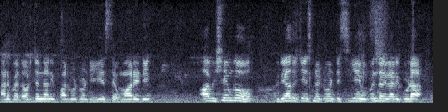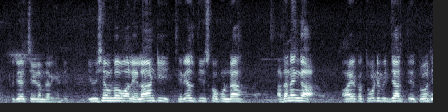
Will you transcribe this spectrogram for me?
ఆయనపై దౌర్జన్యానికి పాల్పడినటువంటి ఏఎస్ఏ ఉమారెడ్డి. ఆ విషయంలో ఫిర్యాదు చేసినటువంటి సిఐ ఉపేందర్ గారికి కూడా ఫిర్యాదు చేయడం జరిగింది. ఈ విషయంలో వాళ్ళు ఎలాంటి చర్యలు తీసుకోకుండా అదనంగా ఆ యొక్క తోటి విద్యార్థి తోటి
